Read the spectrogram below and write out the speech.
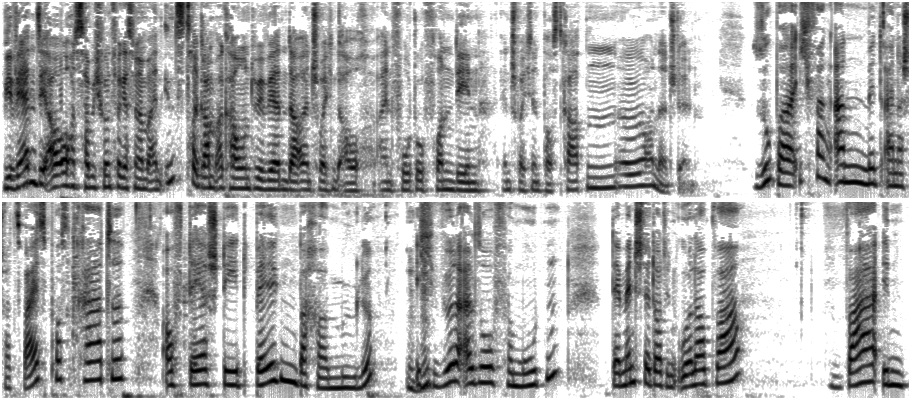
Wir werden sie auch, das habe ich vorhin vergessen, wir haben einen Instagram-Account, wir werden da entsprechend auch ein Foto von den entsprechenden Postkarten äh, online stellen. Super, ich fange an mit einer Schwarz-Weiß-Postkarte, auf der steht Belgenbacher Mühle. Ich würde also vermuten, der Mensch, der dort in Urlaub war, war in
